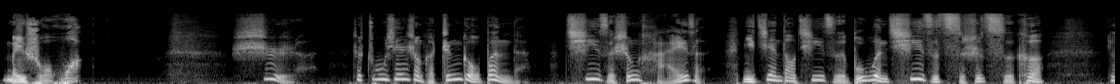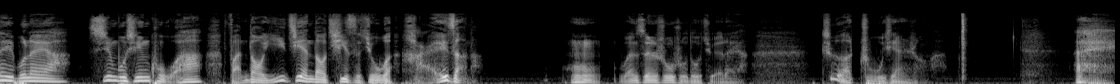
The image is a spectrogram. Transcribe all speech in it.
没说话。是啊，这朱先生可真够笨的。妻子生孩子。你见到妻子不问妻子此时此刻累不累啊，辛不辛苦啊？反倒一见到妻子就问孩子呢。嗯，文森叔叔都觉得呀，这朱先生啊，哎。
